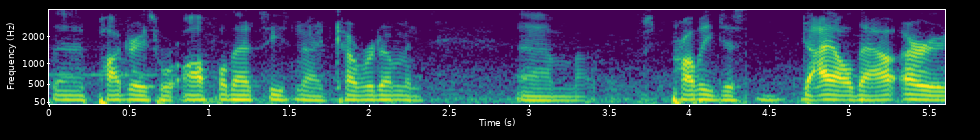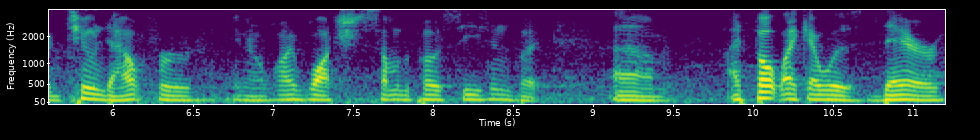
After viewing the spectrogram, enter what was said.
the Padres were awful that season. I'd covered them and. Um, probably just dialed out or tuned out for you know I watched some of the postseason, but um, I felt like I was there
